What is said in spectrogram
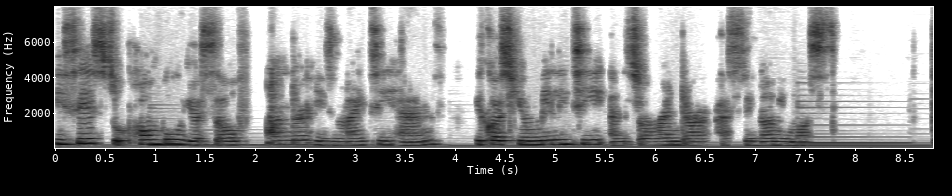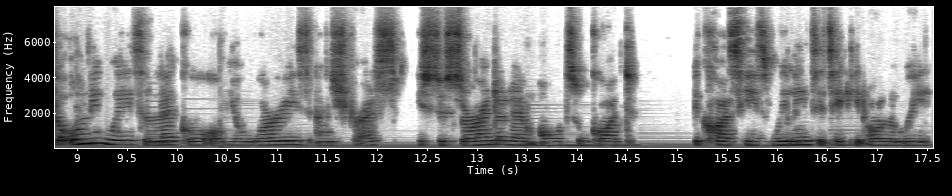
He says to humble yourself under his mighty hands because humility and surrender are synonymous. The only way to let go of your worries and stress is to surrender them all to God because He's willing to take it all away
